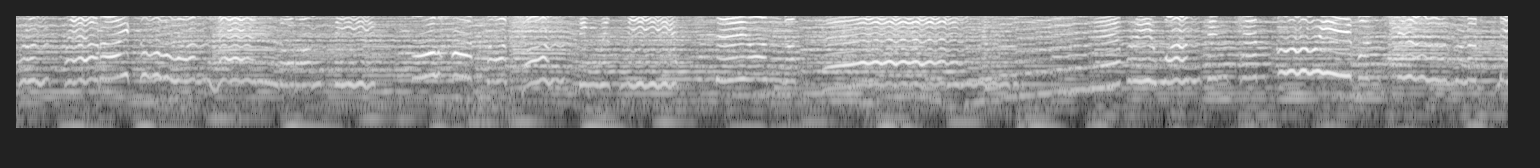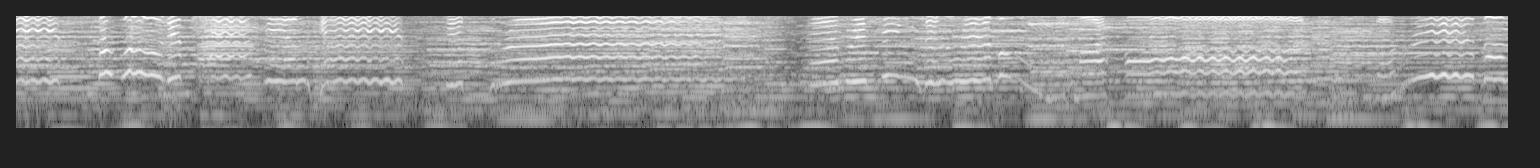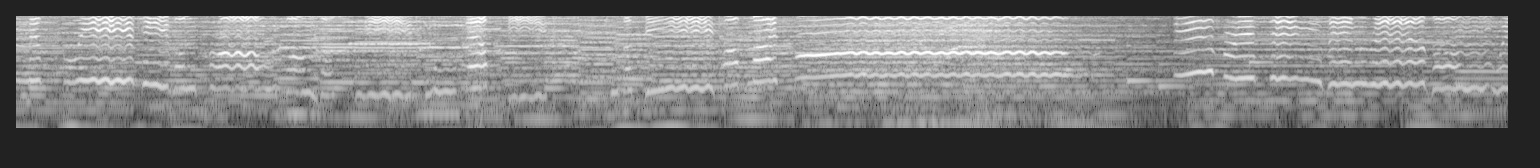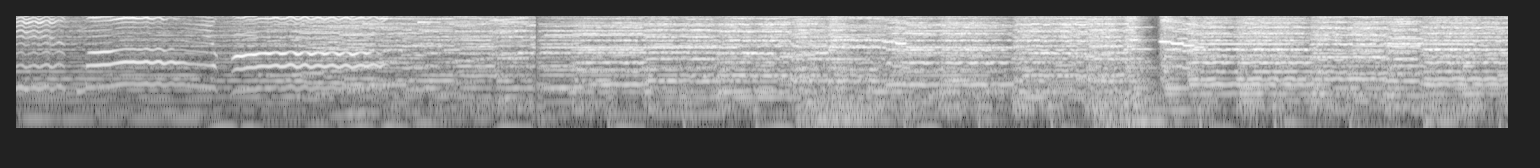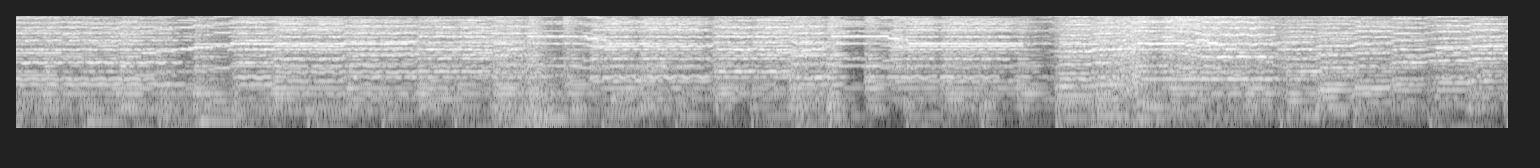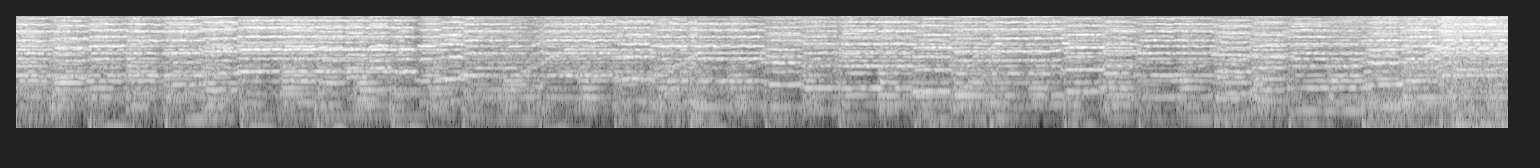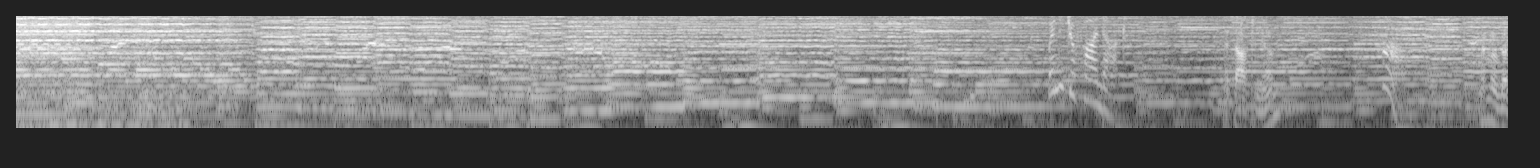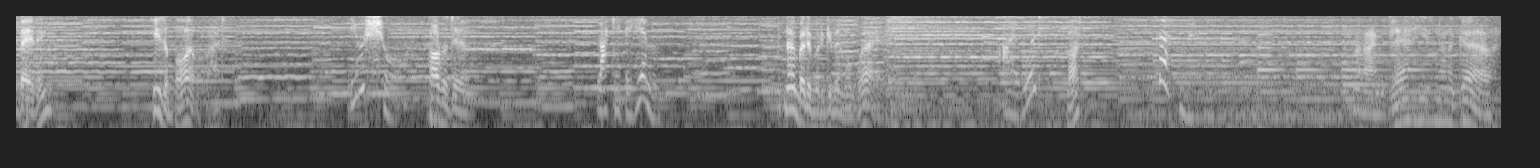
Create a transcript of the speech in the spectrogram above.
praise him. this afternoon. Huh? Remember the bathing? He's a boy, all right. You sure? Positive. Lucky for him. Nobody would give him away. I would. What? Certainly. Well, I'm glad he's not a girl.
